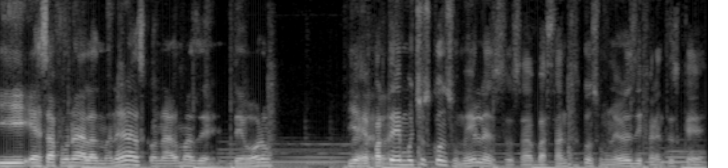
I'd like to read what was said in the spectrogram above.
Y esa fue una de las maneras con armas de, oro. Y aparte de muchos consumibles, o sea, bastantes consumibles diferentes que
